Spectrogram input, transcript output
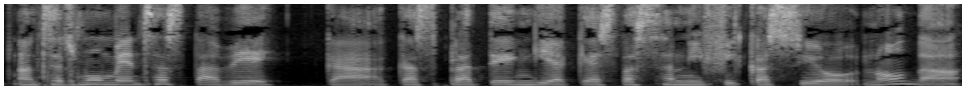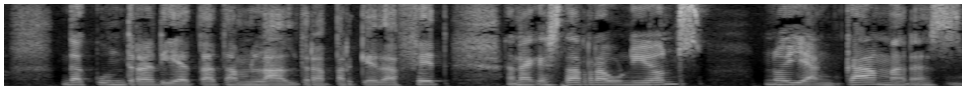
en certs moments està bé que, que es pretengui aquesta escenificació no? de, de contrarietat amb l'altre, perquè, de fet, en aquestes reunions no hi ha càmeres.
